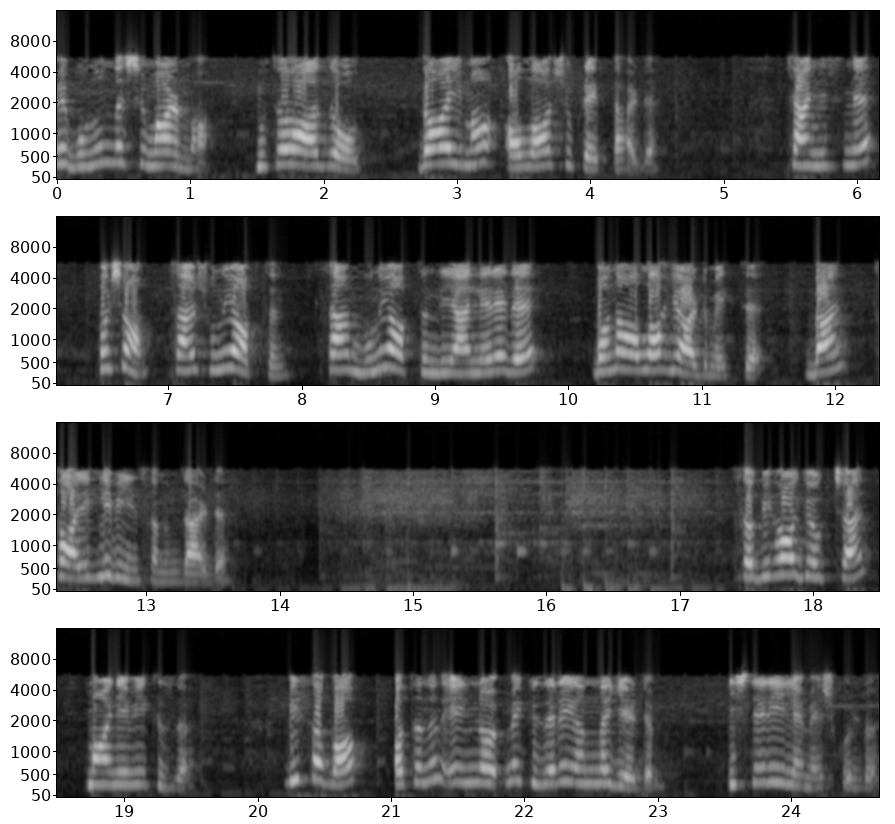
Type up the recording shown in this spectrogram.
ve bununla şımarma, mütevazı ol, daima Allah'a şükret derdi. Kendisine paşam sen şunu yaptın, sen bunu yaptın diyenlere de bana Allah yardım etti. Ben talihli bir insanım derdi. Sabiha Gökçen manevi kızı. Bir sabah atanın elini öpmek üzere yanına girdim. İşleriyle meşguldü.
